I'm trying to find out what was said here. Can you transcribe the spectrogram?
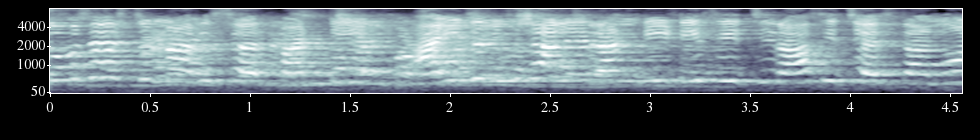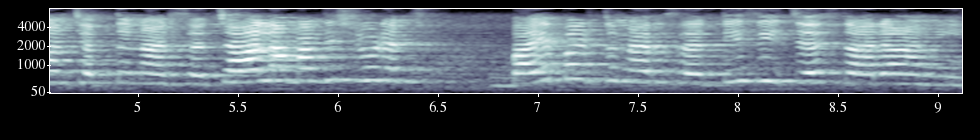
తోసేస్తున్నారు సార్. బట్టి ఐదు నిమిషాలే రండి టీసీ ఇచ్చి రాసి ఇచ్చేస్తాను అని చెప్తున్నారు సార్. చాలా మంది స్టూడెంట్స్ భయపడుతున్నారు సార్. టీసీ ఇచ్చేస్తారా అని.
